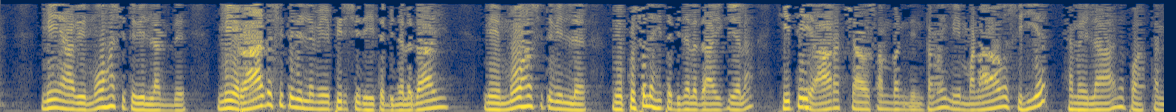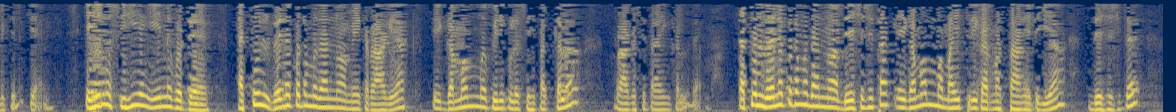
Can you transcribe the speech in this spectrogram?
මේ ආවේ මෝහ සිතවිල්ලක්ද? මේ රාග සිතවිල්ල මේ පිරිසිදු හිත බිඳලා දායි. මේ මෝහ සිතවිල්ල මේ කුසල හිත බිඳලා දායි කියලා හිතේ ආරක්ෂාව සම්බන්ධයෙන් තමයි මේ මනාව සිහිය හැම වෙලාවෙම පවත්වන්න කියලා කියන්නේ. එහෙම සිහියෙන් ඉන්නකොට ඇතුල් වෙනකොටම දන්නවා මේක රාගයක්. ඒ ගමම්ම පිළිකුල සිහිපත් කළා රාගසිත අයින් කරලා දැම්මා. ඇතුල් වෙනකොටම දන්නවා දේශසිතක්. ඒ ගමම්ම මෛත්‍රී කර්මස්ථානයට ගියා. දේශසිත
